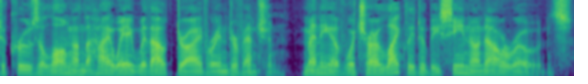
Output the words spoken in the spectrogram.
to cruise along on the highway without driver intervention, many of which are likely to be seen on our roads.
